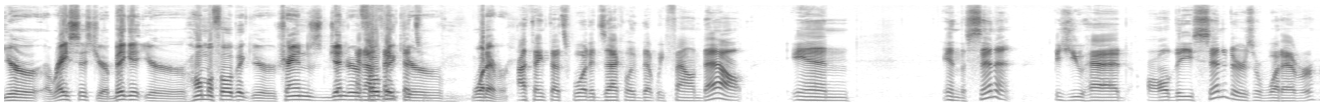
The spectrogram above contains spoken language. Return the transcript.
you're a racist, you're a bigot, you're homophobic, you're transgender And I think phobic, you're whatever. I think that's what exactly that we found out in in the Senate is you had all these senators or whatever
